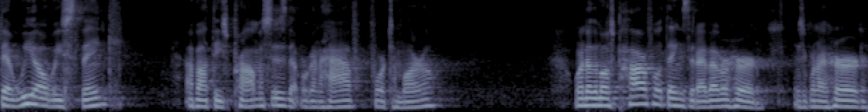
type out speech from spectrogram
that we always think about these promises that we're going to have for tomorrow? One of the most powerful things that I've ever heard is when I heard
